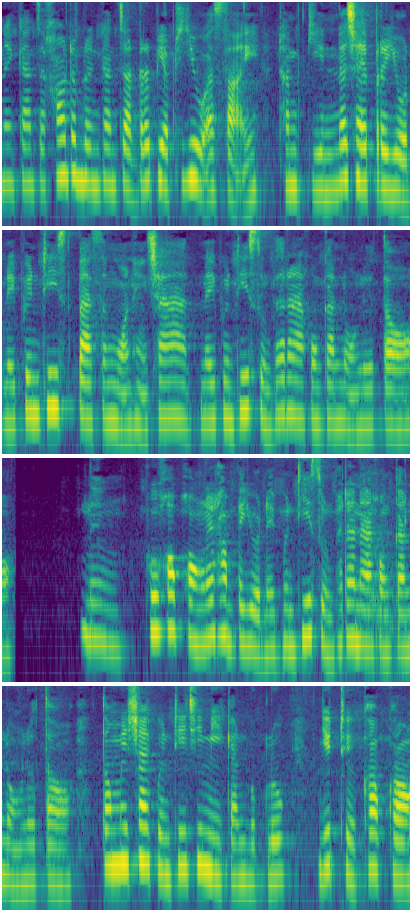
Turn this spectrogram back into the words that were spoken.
ในการจะเข้าดำเนินการจัดระเบียบที่อยู่อาศัยทำกินและใช้ประโยชน์ในพื้นที่ป่าสงวนแห่งชาติ ในพื้นที่ศูนย์พัฒนาโครงการหลวงเรือต่อ 1. ผู้ครอบครองและทำประโยชน์ในพื้นที่ศูนย์พัฒนาของการหลวงเรือต่อ ต้องไม่ใช่พื้นที่ที่มีการบุกรุก ยึดถือครอบครอง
